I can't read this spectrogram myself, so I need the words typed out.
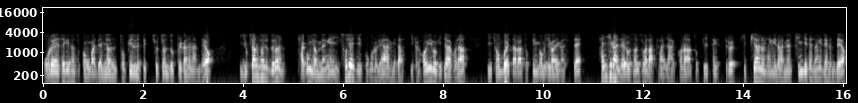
올해 세계 선수권과 내년 도쿄올림픽 출전도 불가능한데요. 이 육상 선수들은 자국 연맹에 소재지 보고를 해야 합니다. 이를 허위로 기재하거나 이 정보에 따라 도핑 검시관에 갔을 때 1시간 내로 선수가 나타나지 않거나 도핑 테스트를 기피하는 행위를 하면 징계 대상이 되는데요.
